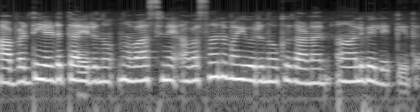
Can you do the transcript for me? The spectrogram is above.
അവധിയെടുത്തായിരുന്നു നവാസിനെ അവസാനമായി ഒരു നോക്ക് കാണാൻ ആലുവയിലെത്തിയത്.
